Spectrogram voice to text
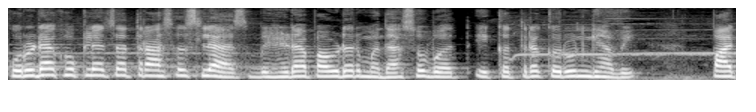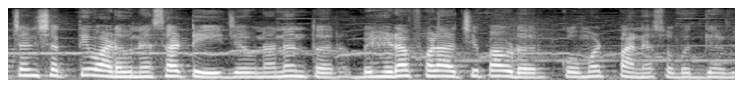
कोरड्या खोकल्याचा त्रास असल्यास बेहडा पावडर मधासोबत एकत्र करून घ्यावे. पाचन शक्ती वाढवण्यासाठी जेवणानंतर बेहडा फळाची पावडर कोमट पाण्यासोबत घ्यावी.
